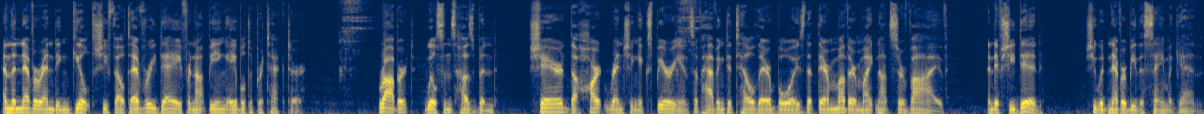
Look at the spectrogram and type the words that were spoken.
and the never-ending guilt she felt every day for not being able to protect her. Robert, Wilson's husband, shared the heart-wrenching experience of having to tell their boys that their mother might not survive, and if she did, she would never be the same again.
